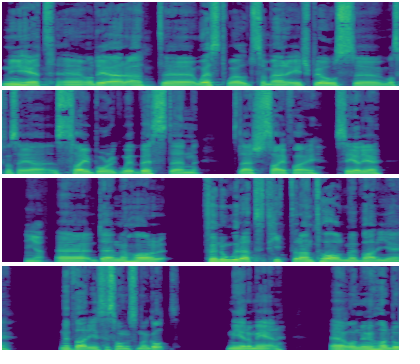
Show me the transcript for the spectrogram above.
nyhet eh, och det är att eh, Westworld som är HBOs, eh, vad ska man säga, cyborg we- western slash sci-fi serie. Ja. Eh, den har förlorat tittarantal med varje, med varje säsong som har gått. Mer och mer. Eh, Mm. och nu har, då,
